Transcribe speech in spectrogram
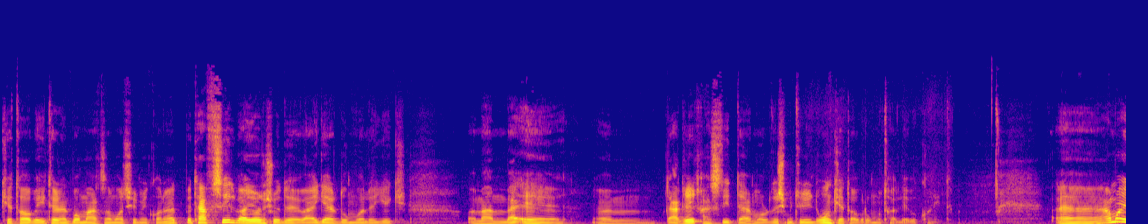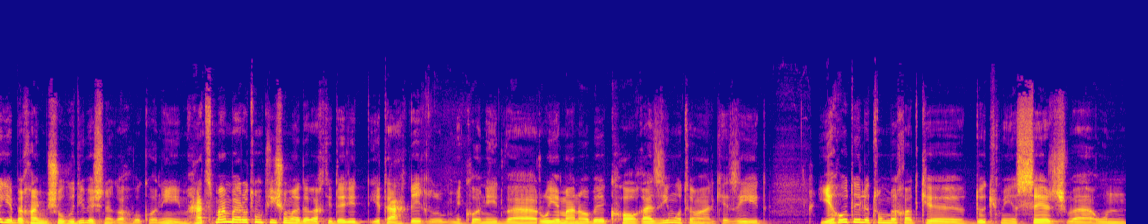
کتاب اینترنت با مغز ما چه می‌کند؟ به تفصیل بیان شده و اگر دنبال یک منبع دقیق هستید در موردش می‌تونید اون کتاب رو مطالعه کنید اما اگه بخوایم شهودی بهش نگاه بکنیم حتما براتون پیش اومده وقتی دارید یه تحقیق می‌کنید و روی منابع کاغذی متمرکزید یهو دلتون بخواد که دکمه سرچ و اون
